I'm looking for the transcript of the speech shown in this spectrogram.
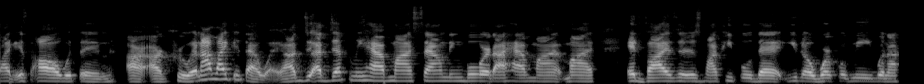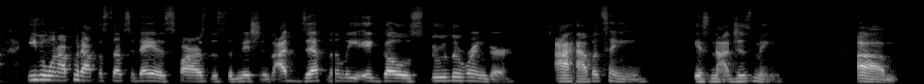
like it's all within our, our crew, and I like it that way. I do I definitely have my sounding board. I have my my advisors, my people that you know work with me when I even when I put out the stuff today as far as the submissions. I definitely it goes through the ringer. I have a team. It's not just me. Um,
